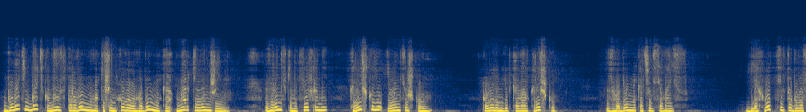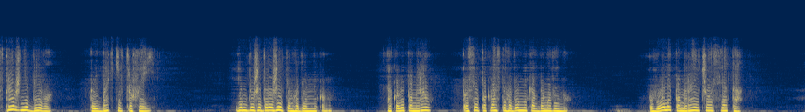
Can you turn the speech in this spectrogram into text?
Булатів батько мав старовинного кишенькового годинника марки Лонжин з римськими цифрами, кришкою і ланцюжком. Коли він відкривав кришку, з годинника чувся вальс. Для хлопців то було справжнє диво, той батьків трофей. Він дуже дорожив тим годинником, а коли помирав, просив покласти годинника в домовину. Воля помираючого свята.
